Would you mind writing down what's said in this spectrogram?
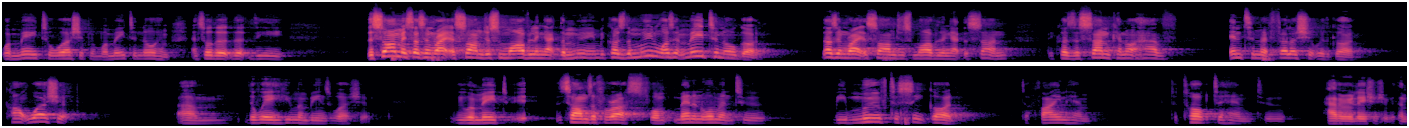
We're made to worship Him, we're made to know Him. And so the, the, the, the psalmist doesn't write a psalm just marveling at the moon because the moon wasn't made to know God. Doesn't write a psalm just marveling at the sun because the sun cannot have intimate fellowship with God, can't worship um, the way human beings worship. We were made, to, it, the Psalms are for us, for men and women to be moved to seek God, to find Him, to talk to Him, to have a relationship with Him.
